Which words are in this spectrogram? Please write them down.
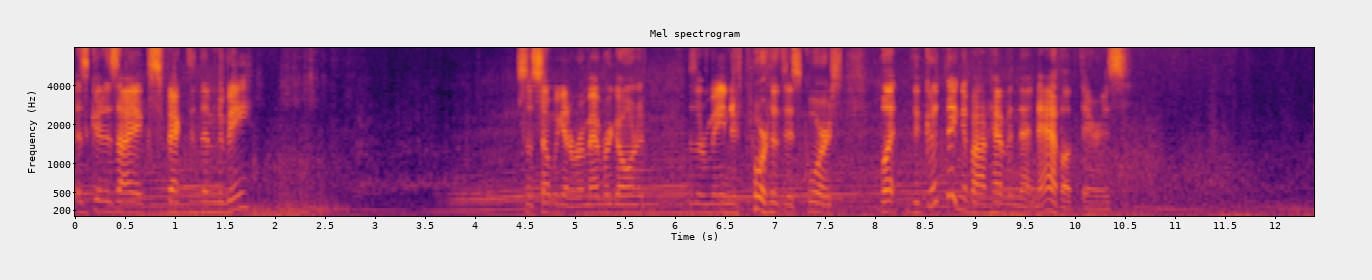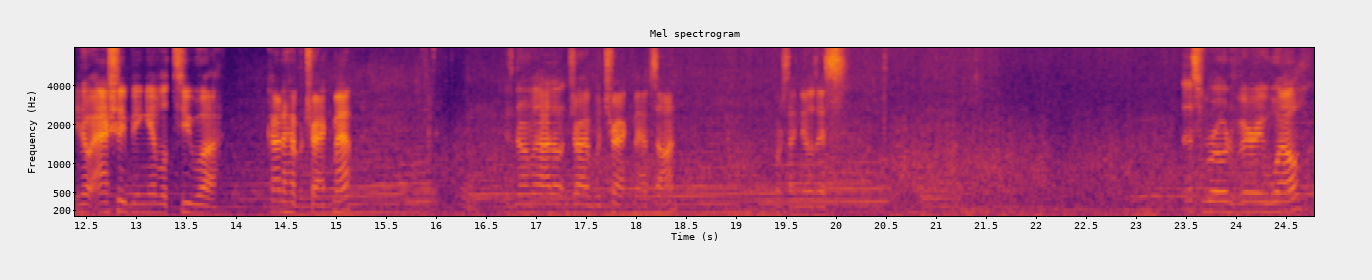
as good as I expected them to be. So something we gotta remember going for the remainder part of this course. But the good thing about having that nav up there is, you know, actually being able to uh, kind of have a track map. Because normally I don't drive with track maps on. Of course, I know this this road very well.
